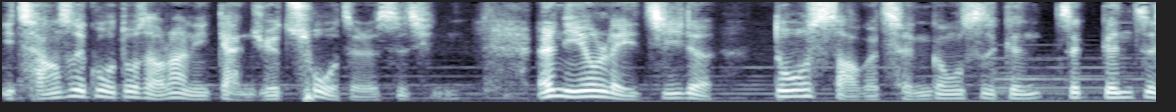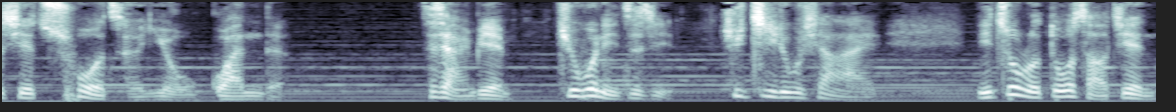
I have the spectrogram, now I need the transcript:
你尝试过多少让你感觉挫折的事情，而你又累积了多少个成功是跟这跟这些挫折有关的。再讲一遍，去问你自己，去记录下来，你做了多少件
